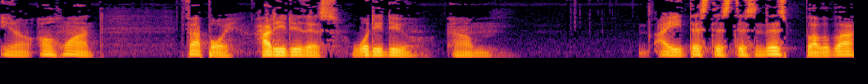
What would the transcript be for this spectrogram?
you know, oh Juan, fat boy, how do you do this? What do you do? Um, I eat this, this, this, and this, blah blah blah.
